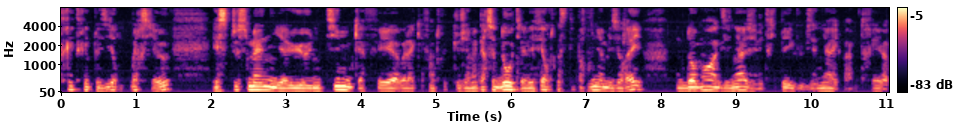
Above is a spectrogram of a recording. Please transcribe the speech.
très très plaisir. Donc, merci à eux. Et cette semaine, il y a eu une team qui a fait, euh, voilà, qui a un truc que jamais personne d'autre qui avait fait. En tout cas, c'était parvenu à mes oreilles. Donc, dans mon Xenia, j'avais trippé que Xenia est quand même très, euh,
